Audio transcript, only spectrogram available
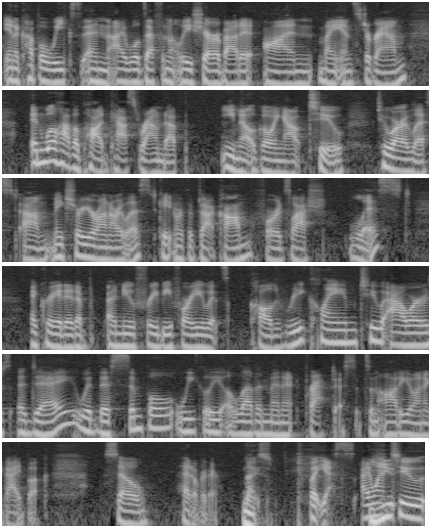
in a couple weeks, and I will definitely share about it on my Instagram. And we'll have a podcast roundup email going out to to our list. Um, make sure you're on our list, katenorthrup.com forward slash list. I created a, a new freebie for you. It's called Reclaim Two Hours a Day with this simple weekly 11 minute practice. It's an audio and a guidebook. So head over there. Nice. But yes, I went You- to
